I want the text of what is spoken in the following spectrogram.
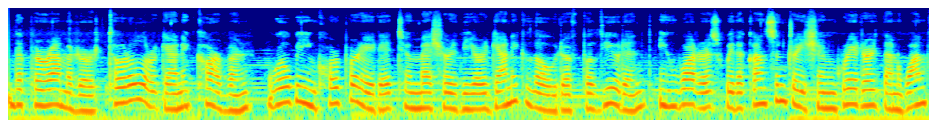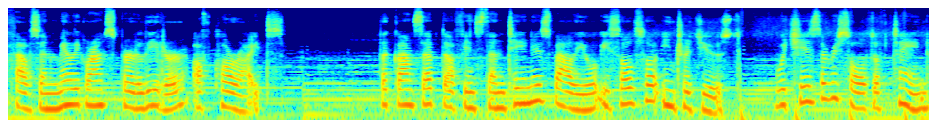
The parameter total organic carbon will be incorporated to measure the organic load of pollutant in waters with a concentration greater than 1000 mg per liter of chlorides. The concept of instantaneous value is also introduced, which is the result obtained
